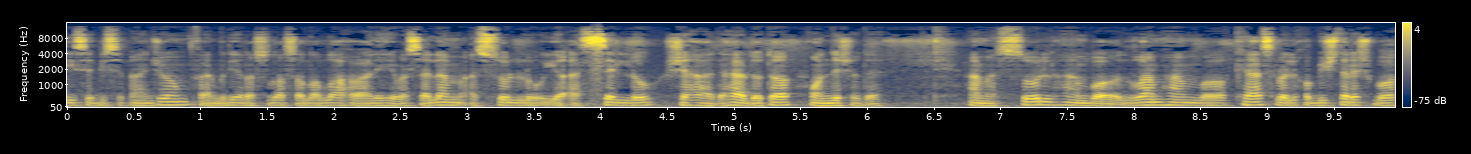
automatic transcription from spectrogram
حدیث 25 فرمودی رسول الله صلی الله علیه و سلم السل یا السل شهاده هر دوتا خونده شده. هم السل هم با ضم هم با کسر ولی خب بیشترش با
